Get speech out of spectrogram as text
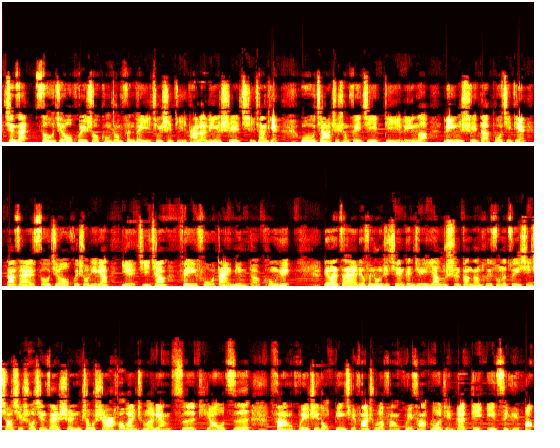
现在，搜救回收空中分队已经是抵达了临时起降点，五架直升飞机抵临了临时的补给点，搭载搜救回收力量也即将飞赴待命的空域。另外，在六分钟之前，根据央视刚刚推送的最新消息说，现在神舟十二号完成了两次调姿返回制动，并且发出了返回舱落点的第一次预报。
